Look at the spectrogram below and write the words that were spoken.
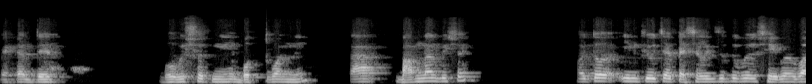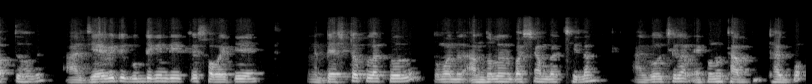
বেকারদের ভবিষ্যৎ নিয়ে, বর্তমান নিয়ে? তা ভাবনার বিষয়। হয়তো ইন ফিউচার স্পেশালিস্ট সেইভাবে ভাবতে হবে। আর জেআইবিটি গ্রুপ ডি ক্যান্ডিডেটকে সবাইকে মানে বেস্ট অফ লাক হলো তোমাদের আন্দোলনের পাশে আমরা ছিলাম। আগেও ছিলাম এখনও থাক- থাকব।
